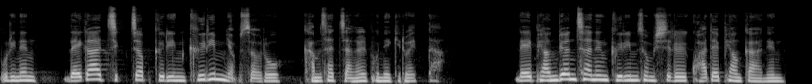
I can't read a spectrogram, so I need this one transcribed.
우리는 내가 직접 그린 그림 엽서로 감사장을 보내기로 했다. 내 변변찮은 그림 솜씨를 과대평가하는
